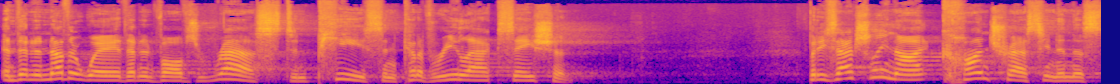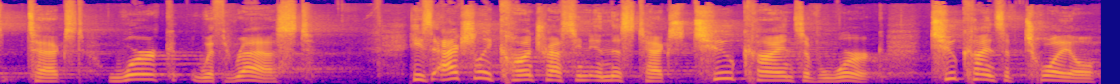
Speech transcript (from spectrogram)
and then another way that involves rest and peace and kind of relaxation. But he's actually not contrasting in this text work with rest. He's actually contrasting in this text two kinds of work, two kinds of toil,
